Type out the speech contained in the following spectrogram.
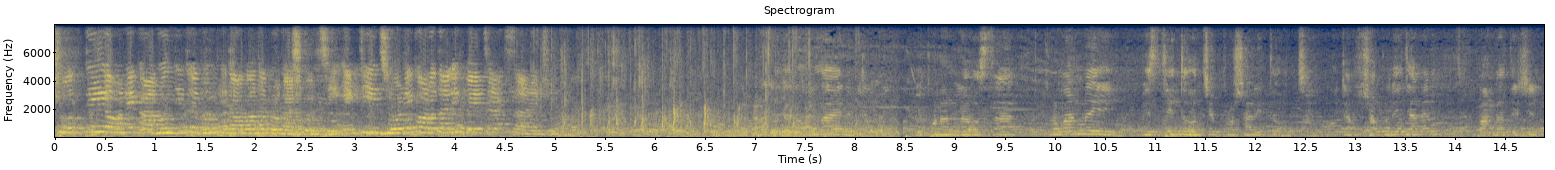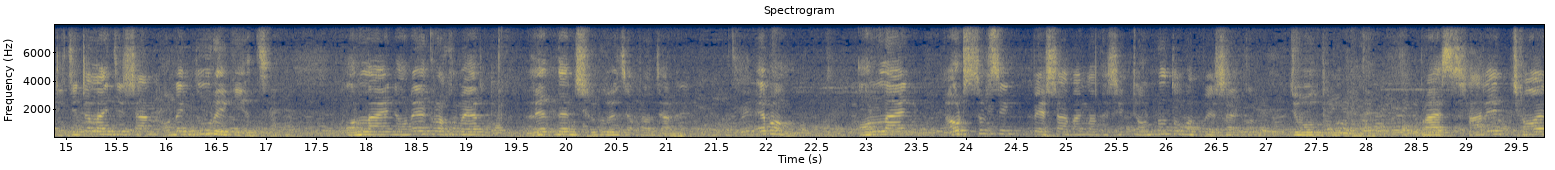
সত্যিই অনেক আনন্দিত এবং কৃতজ্ঞতা প্রকাশ করছি। একটি জোরে করতালি হয়ে যাক স্যারের জন্য। বিপণন ব্যবস্থা ক্রমান্বয়ে বিস্তৃত হচ্ছে, প্রসারিত হচ্ছে। এটা সকলেই জানেন, বাংলাদেশের ডিজিটালাইজেশন অনেক দূর এগিয়েছে। অনলাইন অনেক রকমের লেনদেন শুরু হয়েছে, আপনারা জানেন। এবং অনলাইন আউটসোর্সিং পেশা বাংলাদেশের একটি অন্যতম পেশা এখন যুবক যুবতীদের। প্রায় সাড়ে ছয়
